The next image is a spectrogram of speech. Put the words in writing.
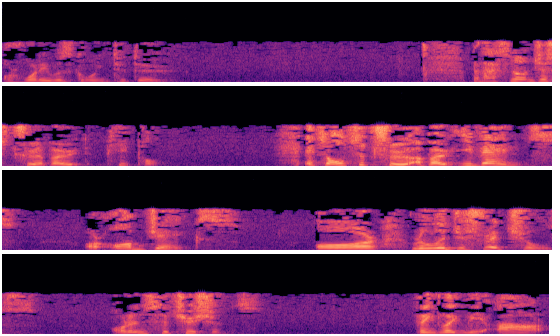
or what he was going to do. But that's not just true about people. It's also true about events or objects or religious rituals or institutions. Things like the ark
